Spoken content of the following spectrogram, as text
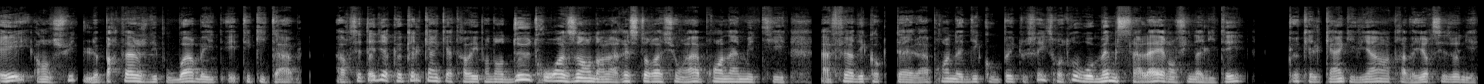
et ensuite le partage des pourboires ben, est équitable. Alors, c'est-à-dire que quelqu'un qui a travaillé pendant deux, trois ans dans la restauration, à apprendre un métier, à faire des cocktails, à apprendre à découper, tout ça, il se retrouve au même salaire en finalité que quelqu'un qui vient en travailleur saisonnier.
